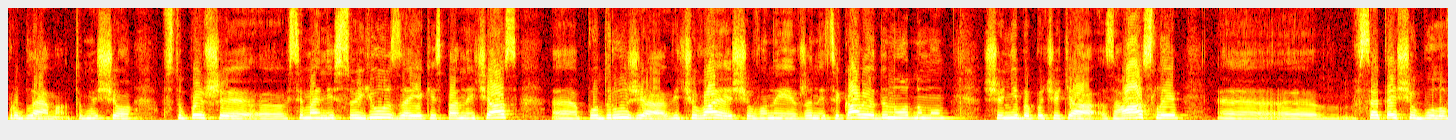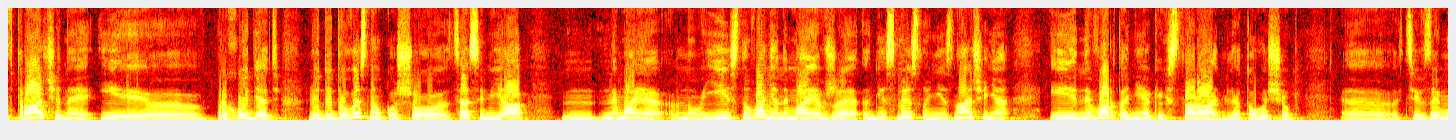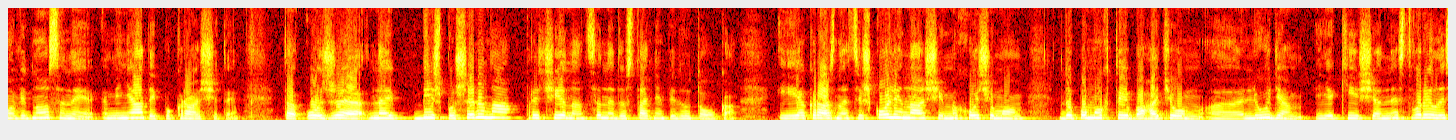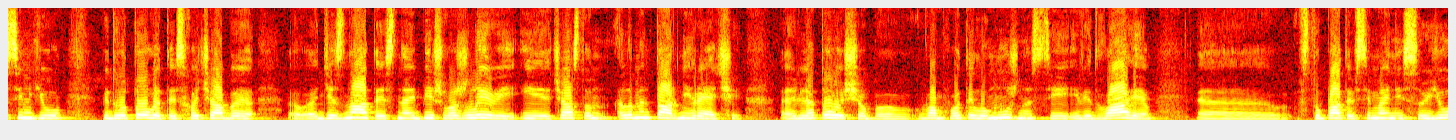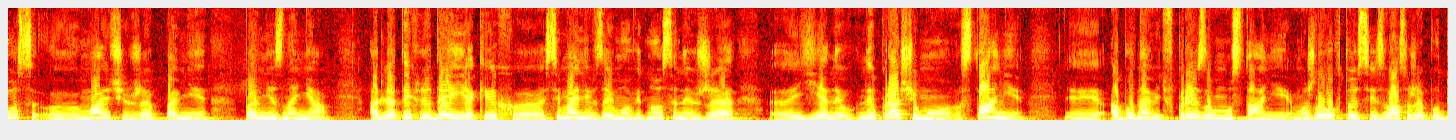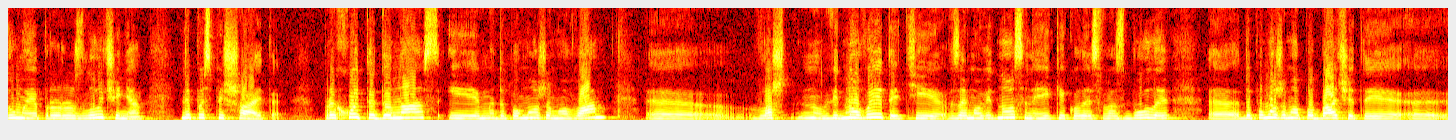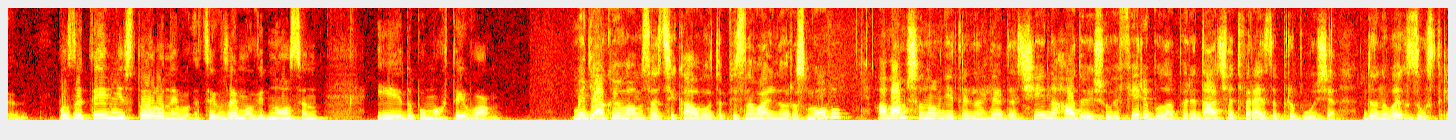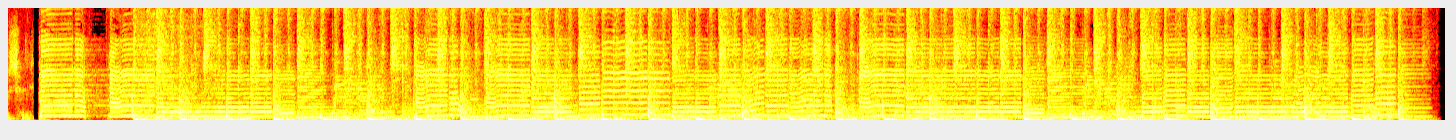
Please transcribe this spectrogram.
проблема, тому що вступивши е, в сімейний союз за якийсь певний час, е, подружжя відчуває, що вони вже не цікаві один одному, що ніби почуття згасли. е, е, Все те, що було втрачене, і е, приходять люди до висновку, що ця сім'я м, не має, ну, її існування не має вже ні смислу, ні значення, і не варто ніяких старань для того, щоб е, ці взаємовідносини міняти і покращити. Та отже, найбільш поширена причина це недостатня підготовка. І якраз на цій школі нашій ми хочемо допомогти багатьом е, людям, які ще не створили сім'ю, підготовитись, хоча б дізнатись найбільш важливі і часто елементарні речі е, для того, щоб е, вам хватило мужності і відваги е, вступати в сімейний союз, е, маючи вже певні, певні знання. А для тих людей, яких е, сімейні взаємовідносини вже е, є не в- кращому стані, е, або навіть в кризовому стані, можливо, хтось із вас вже подумає про розлучення, не поспішайте. Приходьте до нас і ми допоможемо вам е, ну, відновити ті взаємовідносини, які колись у вас були. Е, Допоможемо побачити е, позитивні сторони цих взаємовідносин і допомогти вам. Ми дякуємо вам за цікаву та пізнавальну розмову. А вам, шановні телеглядачі, нагадую, що в ефірі була передача Тверезе Прибужжя. До нових зустрічей!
